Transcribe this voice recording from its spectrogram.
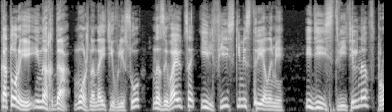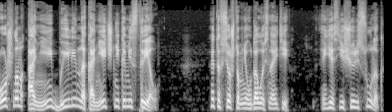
которые иногда можно найти в лесу, называются эльфийскими стрелами, и действительно, в прошлом они были наконечниками стрел. Это все, что мне удалось найти. Есть еще рисунок,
